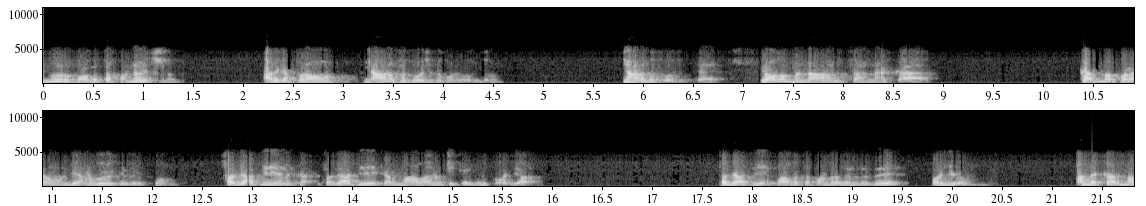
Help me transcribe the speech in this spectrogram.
இன்னொரு பாபத்தை பண்ண வச்சிடும். அதுக்கப்புறம் ஞான சங்கோஷத்தை கொண்டு வந்துடும் ஞான சங்கோஷத்தை. யோகம் பண்ண ஆரம்பிச்சான்னாக்கா கர்ம பலன் உண்டி அனுபவிக்கிறதுக்கும் சஜாத்திய சஜாத்திய கர்மாவை அனுஷ்டிக்கிறது குறைஞ்சாரும் சஜாத்திய பாபத்தை பண்றதுன்றது குறைஞ்சிடும் அந்த கர்ம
